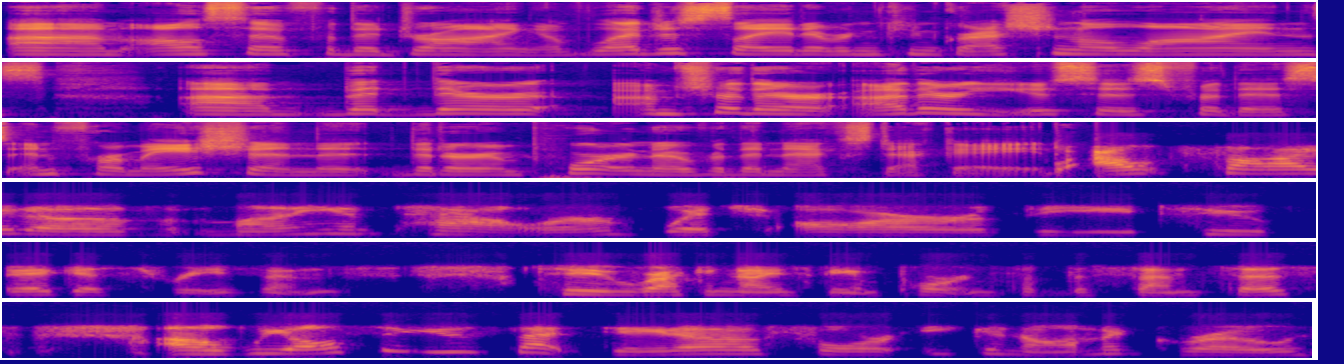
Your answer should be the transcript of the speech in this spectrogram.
um, also for the drawing of legislative and congressional lines. Um, but there, I'm sure there are other uses for this information that, that are important over the next decade. Outside of money and power, which are the two biggest reasons to recognize the importance of the census, uh, we also use that data for economic growth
